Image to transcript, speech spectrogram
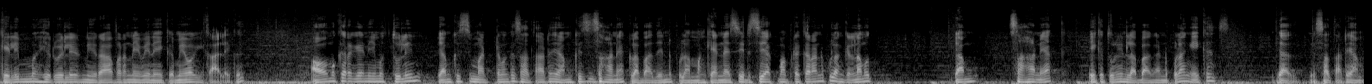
කෙලින්ම හිරුවල නිරාවරණය වෙන එක මේ වගේ කාලෙක. අවම කර ගැනීම තුළින් යම්කිසි මට්ටමක සතට යම්කිසි සහනයක් ලබාදන්න පුළන්ම කැන සිරිසියක් මට කරන්න පුළන් නමුත් යම් සහනයක් ඒක තුළින් ලබාගන්න පුළන් එක සතට යම්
